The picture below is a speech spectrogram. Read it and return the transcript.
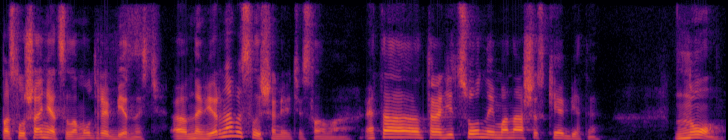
Послушание, целомудрие, бедность. Э, наверное, вы слышали эти слова. Это традиционные монашеские обеты. Но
